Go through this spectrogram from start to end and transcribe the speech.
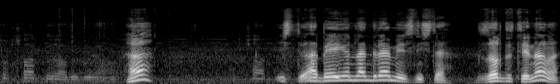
Çok çarpıyor abi bu ya. He? İşte ha, beyin yönlendiremiyorsun işte. Zor tutuyorsun değil mi?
